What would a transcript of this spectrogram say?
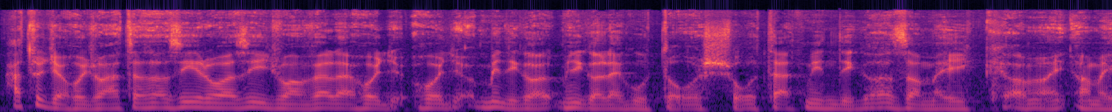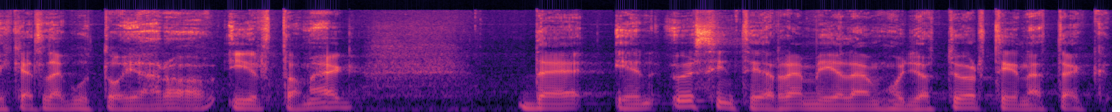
Hát ugye, hogy hát az író az így van vele, hogy, hogy mindig, a, mindig a legutolsó, tehát mindig az, amelyik, amelyiket legutoljára írta meg, de én őszintén remélem, hogy a történetek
